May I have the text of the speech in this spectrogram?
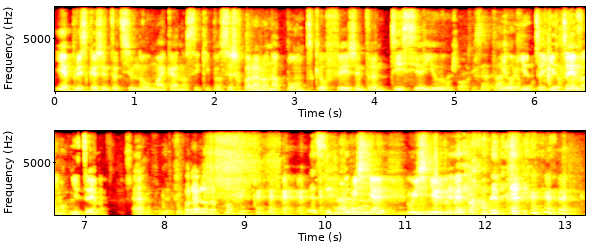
e é por isso que a gente adicionou o Mike à nossa equipa. Vocês repararam na ponte que ele fez entre a notícia e o, e o, e o, e o tema? E o tema? Hã? Repararam na ponte? É assim, Um engenheiro, um engenheiro do metal.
